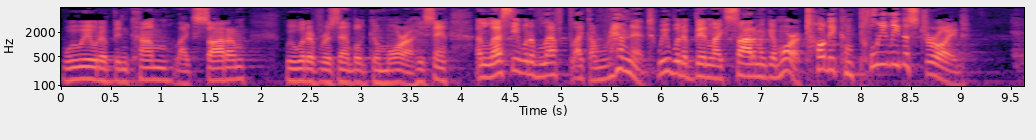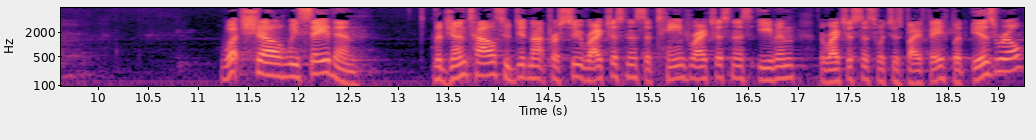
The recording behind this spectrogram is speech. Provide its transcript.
we would have become like Sodom, we would have resembled Gomorrah. He's saying, unless he would have left like a remnant, we would have been like Sodom and Gomorrah, totally, completely destroyed. What shall we say then? The Gentiles who did not pursue righteousness attained righteousness, even the righteousness which is by faith. But Israel,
